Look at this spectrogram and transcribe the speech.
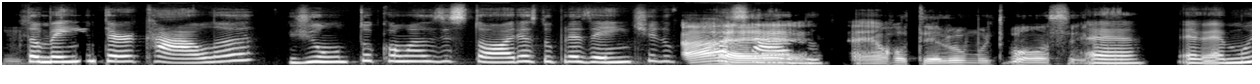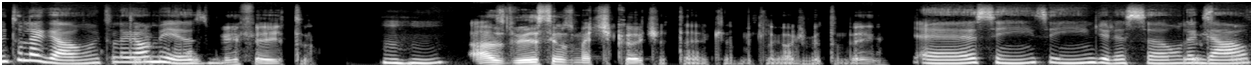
Uhum. também intercala junto com as histórias do presente e do Ah, é. passado. É um roteiro muito bom, assim. É, é, é muito legal, muito legal muito mesmo. Bem feito. Uhum. Às vezes tem uns match cut até, que é muito legal de ver também. É, sim, sim, direção, legal.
